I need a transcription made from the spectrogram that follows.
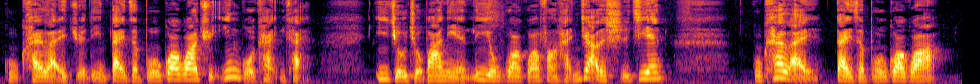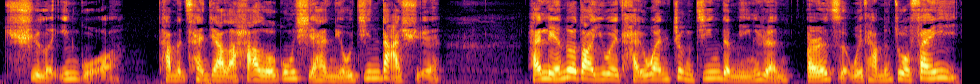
古开来决定带着博呱呱去英国看一看。一九九八年，利用呱呱放寒假的时间，古开来带着博呱呱去了英国。他们参加了哈罗公学和牛津大学，还联络到一位台湾正经的名人儿子为他们做翻译。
